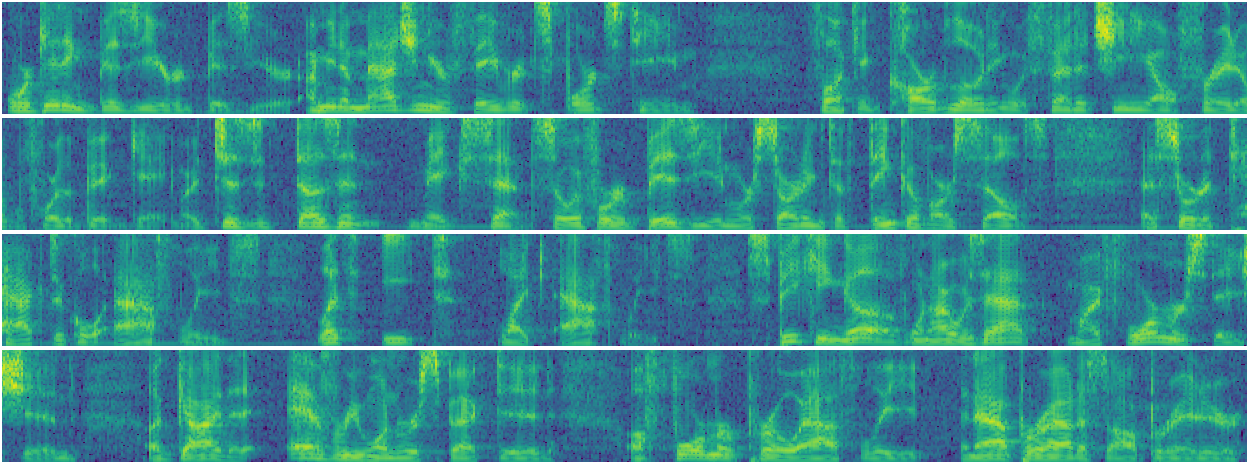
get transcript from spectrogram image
we're getting busier and busier. I mean, imagine your favorite sports team fucking carb loading with fettuccine alfredo before the big game. It just it doesn't make sense. So if we're busy and we're starting to think of ourselves as sort of tactical athletes, let's eat like athletes. Speaking of, when I was at my former station, a guy that everyone respected, a former pro athlete, an apparatus operator,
